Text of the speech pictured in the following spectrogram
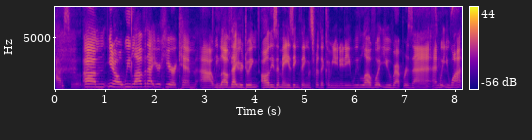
Absolutely. um, you know, we love that you're here, Kim. Uh, we love that you. you're doing all these amazing things for the community. We love what you represent and what you want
